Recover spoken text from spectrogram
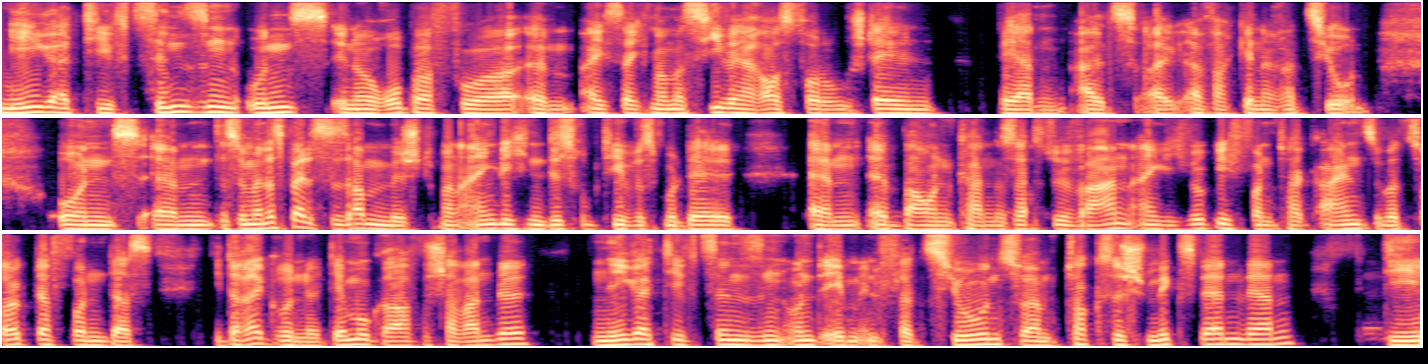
Negativzinsen uns in Europa vor, ähm, ich sage mal, massive Herausforderungen stellen werden als äh, einfach Generation. Und ähm, dass wenn man das beides zusammenmischt, man eigentlich ein disruptives Modell ähm, äh, bauen kann. Das heißt, wir waren eigentlich wirklich von Tag eins überzeugt davon, dass die drei Gründe, demografischer Wandel, Negativzinsen und eben Inflation zu einem toxischen Mix werden werden die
